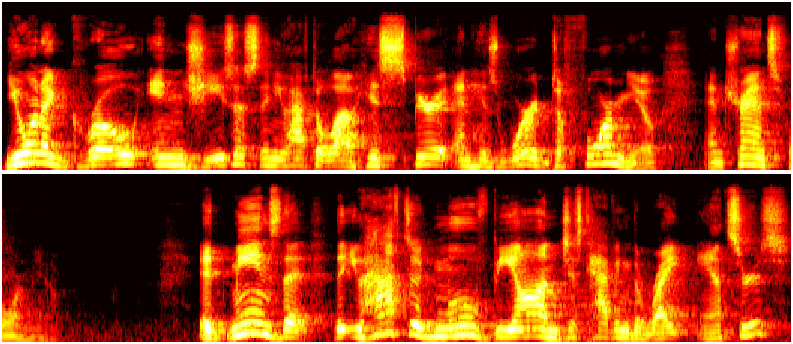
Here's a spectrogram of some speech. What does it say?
You want to grow in Jesus, then you have to allow His Spirit and His Word to form you and transform you. It means that, that you have to move beyond just having the right answers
